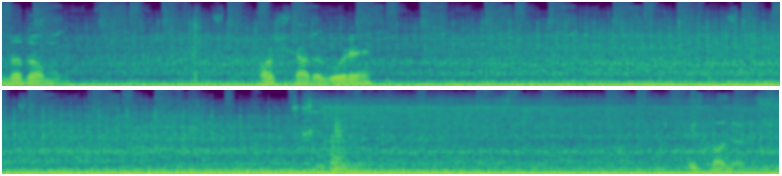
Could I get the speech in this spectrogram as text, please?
do domu. Ośka do góry. I koniec.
